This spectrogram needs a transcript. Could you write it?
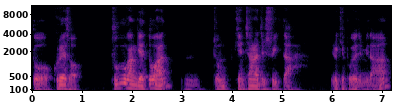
또 그래서 부부관계 또한 음, 좀 괜찮아질 수 있다 이렇게 보여집니다.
